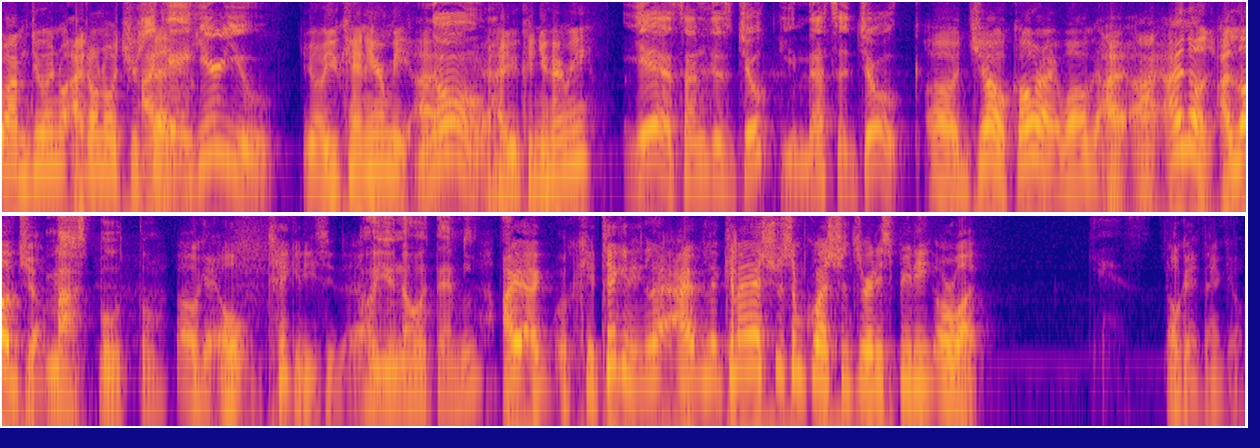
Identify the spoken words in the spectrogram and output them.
I'm doing. I don't know what you're saying. I can't hear you. You, you can't hear me. I- No. how you? Can you hear me? Yes, I'm just joking. That's a joke. Oh, joke. All right. Well, I, I, I know. I love jokes. Mas puto. Okay. Well, take it easy. There. Oh, you know what that means? I, I okay. Take it. I, can I ask you some questions? Ready, Speedy, or what? Yes. Okay. Thank you.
